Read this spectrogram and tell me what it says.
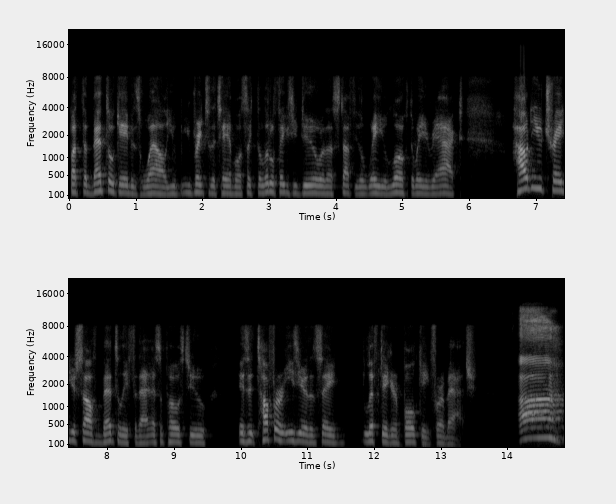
but the mental game as well. You you bring to the table. It's like the little things you do, or the stuff, the way you look, the way you react. How do you train yourself mentally for that, as opposed to, is it tougher or easier than say lifting or bulking for a match? Uh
